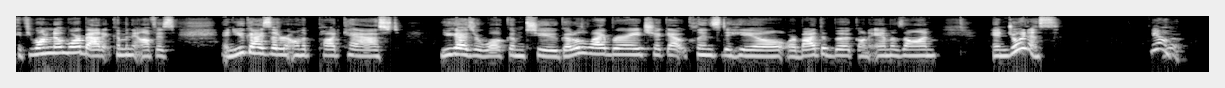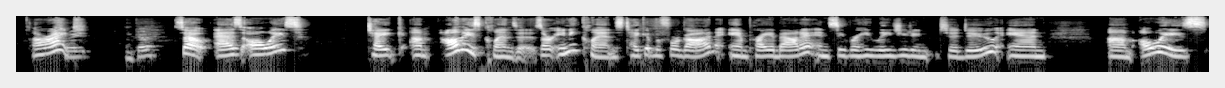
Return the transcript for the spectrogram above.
If you want to know more about it, come in the office. And you guys that are on the podcast, you guys are welcome to go to the library, check out Cleanse to Heal, or buy the book on Amazon and join us. Yeah. Yeah. All right. Sweet. Okay. So, as always, take um, all these cleanses or any cleanse, take it before God and pray about it and see where He leads you to, to do. And um, always,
